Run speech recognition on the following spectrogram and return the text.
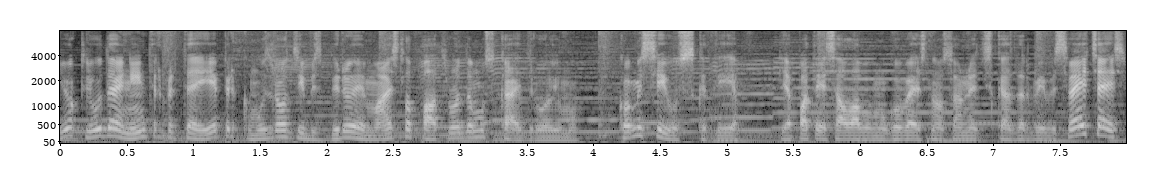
jo kļūdaini interpretēja iepirkuma uzraudzības biroja mājaslapā atrodamu skaidrojumu. Komisija uzskatīja, ja patiesā labuma guvējs nav saimnieciskās darbības veicējs,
